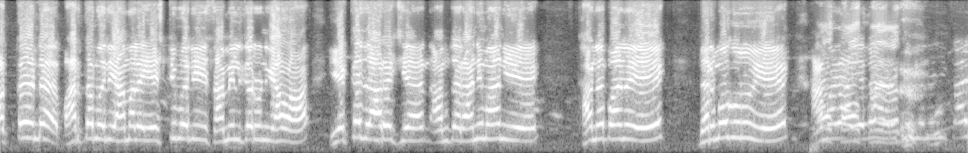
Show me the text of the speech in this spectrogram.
अखंड भारतामध्ये आम्हाला एस टी मध्ये सामील करून घ्यावा. एकच आरक्षण आमचं राहणीमान एक खाणं पाणं एक धर्मगुरू एक. आम्हाला. काय?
